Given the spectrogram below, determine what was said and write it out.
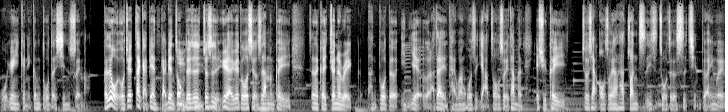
我愿意给你更多的薪水嘛。可是我我觉得在改变改变中，对，就是就是越来越多是有，是他们可以真的可以 generate 很多的营业额啦，在台湾或是亚洲，所以他们也许可以就像欧洲一样，他专职一直做这个事情，对吧？因为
